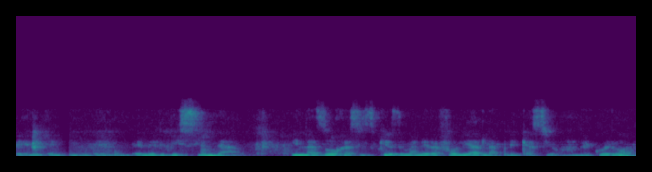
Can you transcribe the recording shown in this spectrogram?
el, el, el herbicida en las hojas, es que es de manera foliar la aplicación, ¿de acuerdo?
